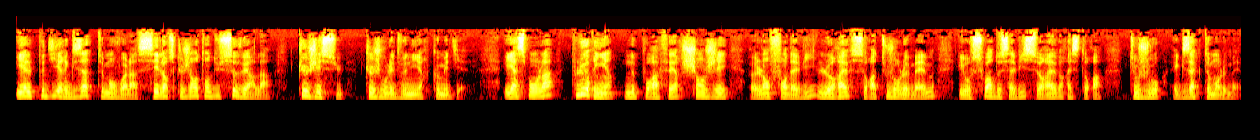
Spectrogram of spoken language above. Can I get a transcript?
et elle peut dire exactement voilà, c'est lorsque j'ai entendu ce vers-là que j'ai su que je voulais devenir comédienne. Et à ce moment-là, plus rien ne pourra faire changer euh, l'enfant d'avis. Le rêve sera toujours le même. Et au soir de sa vie, ce rêve restera toujours exactement le même.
